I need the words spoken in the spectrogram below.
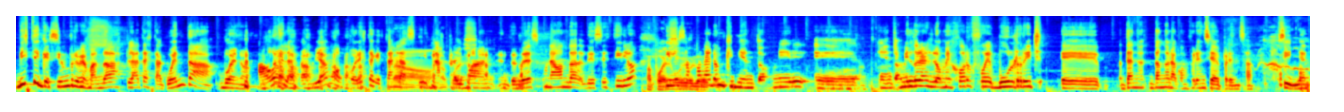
¿viste que siempre me mandabas plata a esta cuenta? Bueno, ahora la cambiamos por esta que está en las Islas no Caimán, ¿entendés? Una onda de ese estilo. No y les afanaron 500 mil eh, 500 mil dólares. Lo mejor fue Bullrich eh, dando, dando una conferencia de prensa. Sí, bien.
